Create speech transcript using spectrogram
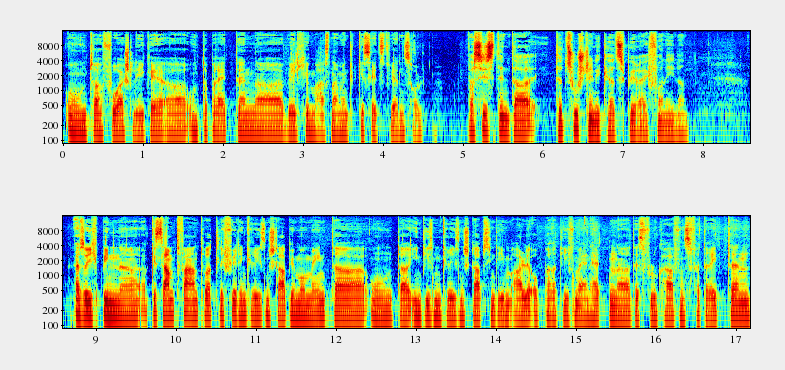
und Vorschläge unterbreiten, welche Maßnahmen gesetzt werden sollten. Was ist denn da der Zuständigkeitsbereich von Ihnen? Also ich bin äh, gesamtverantwortlich für den Krisenstab im Moment äh, und äh, in diesem Krisenstab sind eben alle operativen Einheiten äh, des Flughafens vertreten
